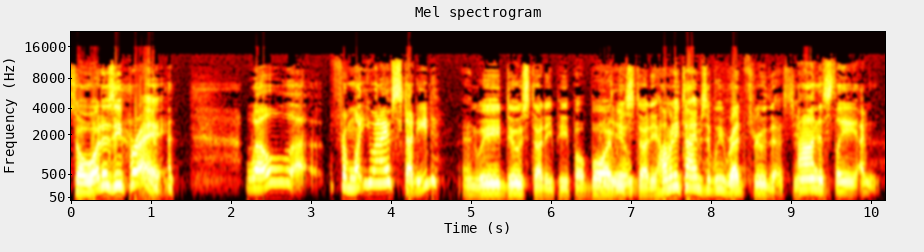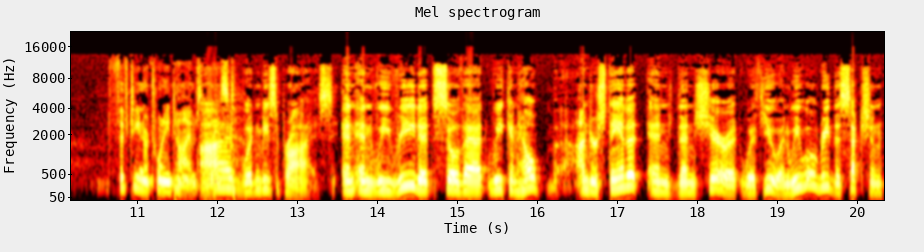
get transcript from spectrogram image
So, what does he pray? Well, uh, from what you and I have studied, and we do study people. Boy, we, do. study. How many times have we read through this? honestly, I'm 15 or 20 times I least. wouldn't be surprised. And and we read it so that we can help understand it and then share it with you. And we will read the section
